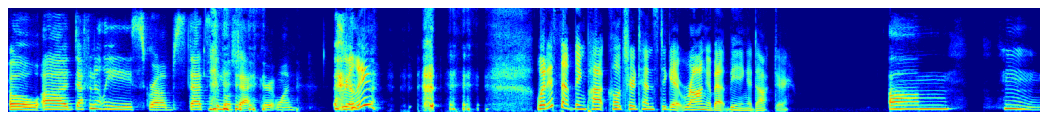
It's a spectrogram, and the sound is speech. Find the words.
Oh, uh, definitely Scrubs. That's the most accurate one. Really? what is something pop culture tends to get wrong about being a doctor? Um, hmm.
